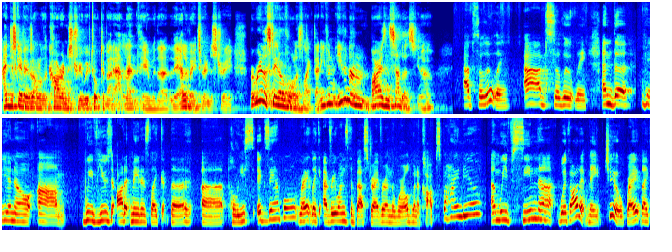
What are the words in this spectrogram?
I just gave an example of the car industry. We've talked about it at length here with uh, the elevator industry, but real estate overall is like that. Even even on buyers and sellers, you know. Absolutely. Absolutely. And the, you know, um, we've used AuditMate as like the uh, police example right? Like everyone's the best driver in the world when a cop's behind you. And we've seen that with AuditMate too right? Like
